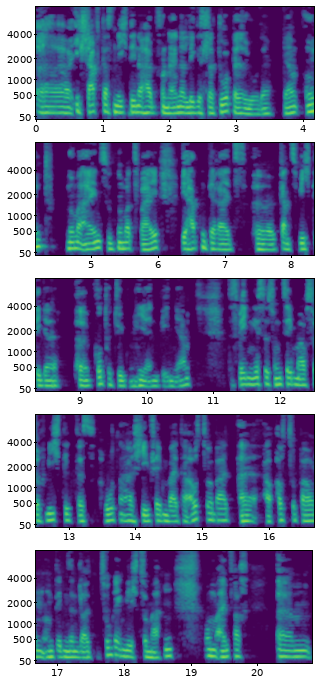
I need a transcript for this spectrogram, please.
äh, ich schaffe das nicht innerhalb von einer Legislaturperiode. Ja, und Nummer eins und Nummer zwei, wir hatten bereits äh, ganz wichtige äh, Prototypen hier in Wien. Ja. Deswegen ist es uns eben auch so wichtig, das Routenarchiv eben weiter auszubauen, äh, auszubauen und eben den Leuten zugänglich zu machen, um einfach ähm,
